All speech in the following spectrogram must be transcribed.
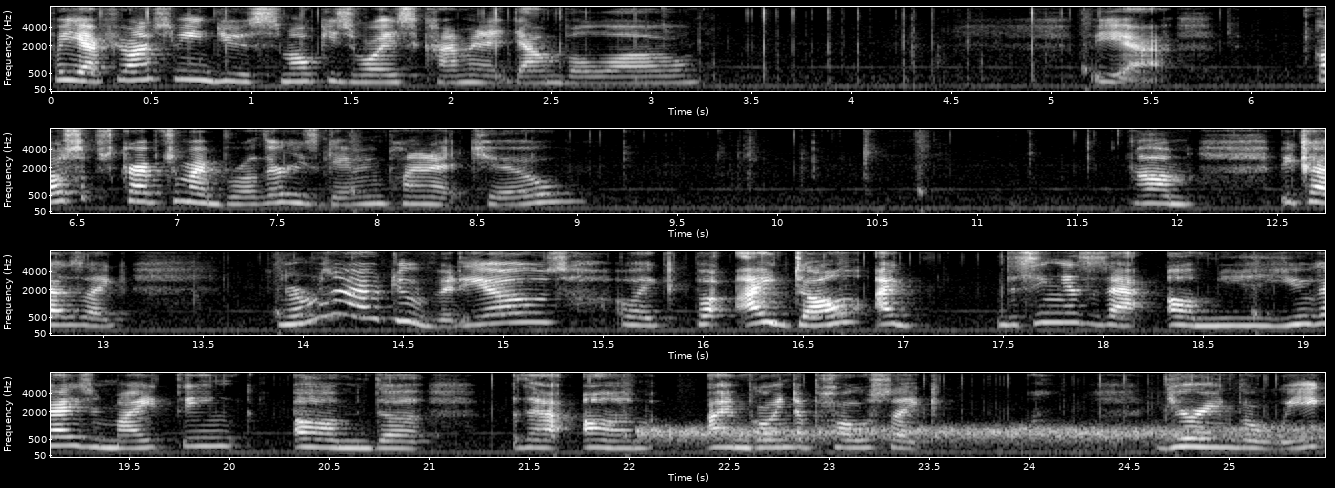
But yeah, if you want to see me do Smokey's voice, comment it down below. But yeah, go subscribe to my brother. He's Gaming Planet 2. Um, because like normally I would do videos, like, but I don't. I the thing is that um you guys might think um the that um I'm going to post like during the week.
